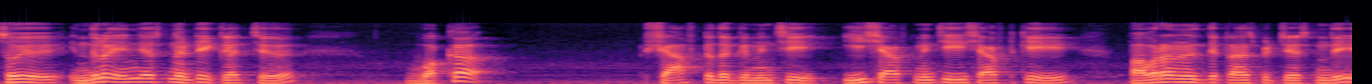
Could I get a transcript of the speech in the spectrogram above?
so ఇందులో ఏం చేస్తుందంటే ఈ క్లచ్ ఒక షాఫ్ట్ దగ్గర నుంచి ఈ షాఫ్ట్ నుంచి ఈ షాఫ్ట్కి పవర్ అనేది ట్రాన్స్మిట్ చేస్తుంది.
